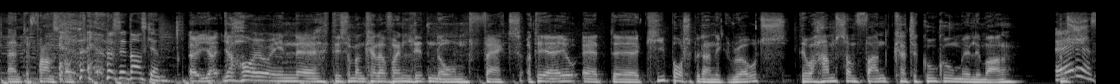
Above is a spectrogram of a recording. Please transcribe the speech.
när det inte fanns något. Vad säger dansken? Jeg, jeg har jo en, øh, det, som man kalder for en little known fact, og det er jo, at øh, keyboardspilleren Nick Rhodes, det var ham, som fandt Katagugu med Limal. Är det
